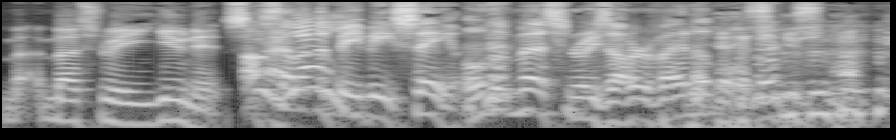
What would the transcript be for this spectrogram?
mercenary units. Oh, so at the BBC, all the mercenaries are available. yes, exactly.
